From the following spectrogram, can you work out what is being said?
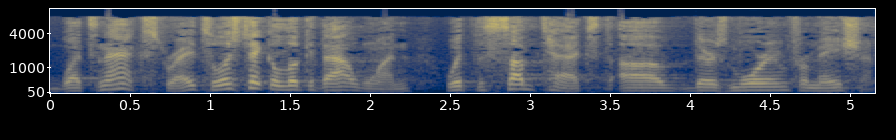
what's next, right? So let's take a look at that one with the subtext of there's more information.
